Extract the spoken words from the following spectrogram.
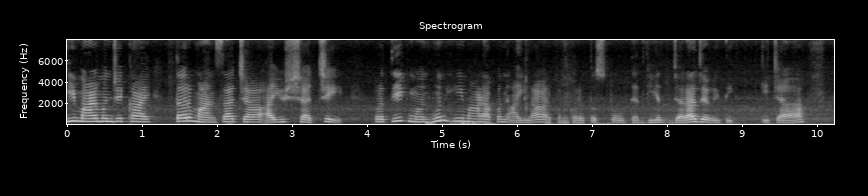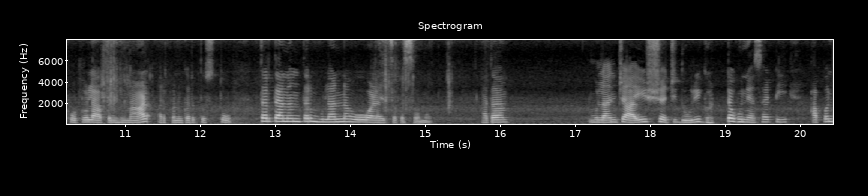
ही माळ म्हणजे काय? तर माणसाच्या आयुष्याचे प्रतीक म्हणून ही माळ आपण आईला अर्पण करत असतो. त्या दि जरा जयवितिकेच्या फोटोला आपण ही माळ अर्पण करत असतो. तर त्यानंतर मुलांना ओवाळायचं कसं मग? आता मुलांच्या आयुष्याची दोरी घट्ट होण्यासाठी आपण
